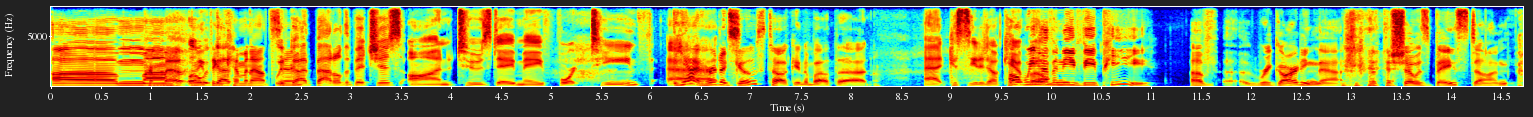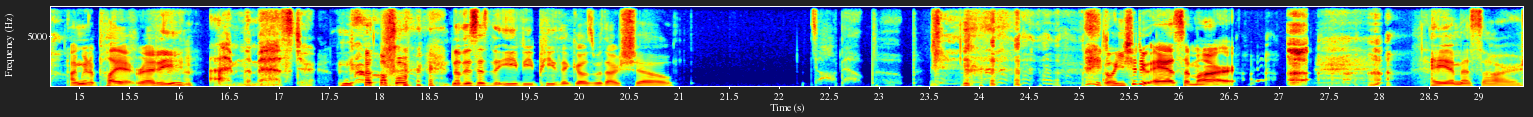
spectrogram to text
Um, Promote Well, anything coming out soon? We've got Battle the Bitches on Tuesday, May 14th. At, yeah, I heard a ghost talking about that. At Casita del Campo. oh, we have an EVP of uh, regarding that that the show is based on. I'm going to play it. Ready? I'm the master. No, no. This is the EVP that goes with our show. It's all about poop. Well, you should do ASMR. AMSR.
